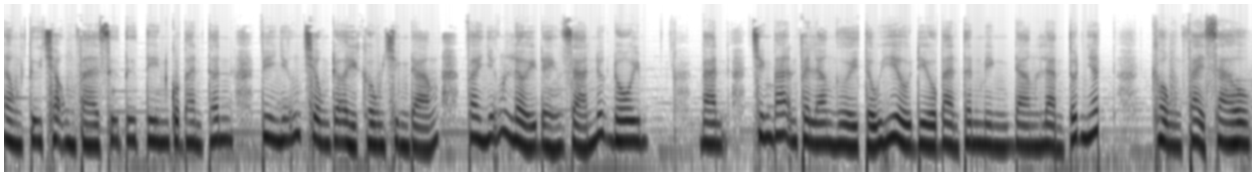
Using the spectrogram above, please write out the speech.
lòng tự trọng và sự tự tin của bản thân vì những trông đợi không chính đáng và những lời đánh giá nước đôi. Bạn, chính bạn phải là người thấu hiểu điều bản thân mình đang làm tốt nhất, không phải sao?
